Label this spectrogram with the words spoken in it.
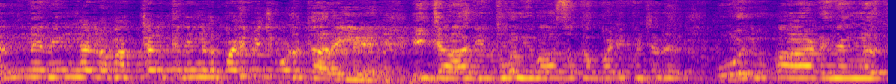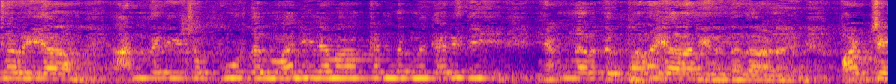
എന്ന് നിങ്ങളുടെ മക്കൾക്ക് നിങ്ങൾ പഠിപ്പിച്ചു കൊടുക്കാറില്ലേ? ഈ ജാതി തോന്നിവാസമൊക്കെ പഠിപ്പിച്ചത് ഒരുപാട് ഞങ്ങൾക്കറിയാം. അന്തരീക്ഷം കൂടുതൽ മലിനമാക്കണ്ടെന്ന് കരുതി ഞങ്ങളത് പറയാതിരുന്നതാണ്. പക്ഷേ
